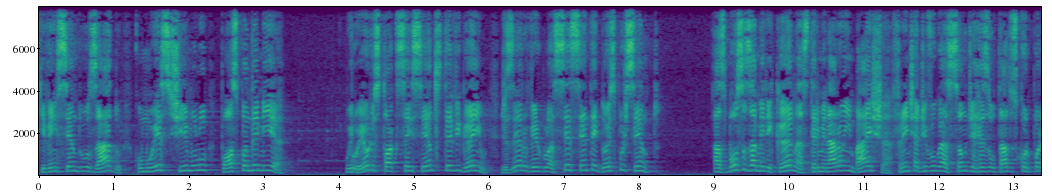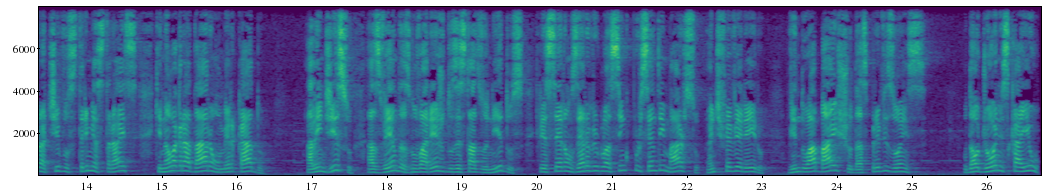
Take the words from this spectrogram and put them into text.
que vem sendo usado como estímulo pós-pandemia. O Eurostock 600 teve ganho de 0,62%. As bolsas americanas terminaram em baixa frente à divulgação de resultados corporativos trimestrais que não agradaram o mercado. Além disso, as vendas no varejo dos Estados Unidos cresceram 0,5% em março, ante fevereiro, vindo abaixo das previsões. O Dow Jones caiu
